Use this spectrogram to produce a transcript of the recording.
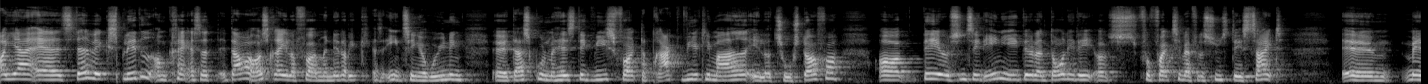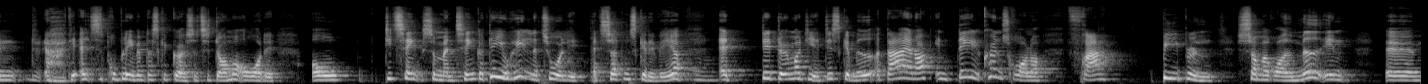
Og jeg er stadigvæk splittet omkring, altså der var også regler for, at man netop ikke, altså en ting er rygning, øh, der skulle man helst ikke vise folk, der drak virkelig meget eller tog stoffer, og det er jeg jo sådan set enig i, det er jo en dårlig idé at få folk til i hvert fald at synes, det er sejt. Øh, men øh, det er altid et problem, hvem der skal gøre sig til dommer over det, og de ting, som man tænker, det er jo helt naturligt, at sådan skal det være, mm. at det dømmer de, at det skal med, og der er nok en del kønsroller fra Bibelen, som er røget med ind, Øhm,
